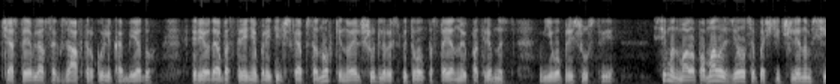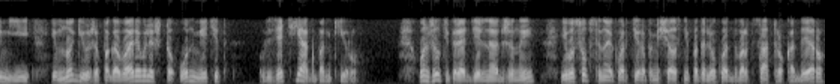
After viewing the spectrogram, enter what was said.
часто являлся к завтраку или к обеду. В периоды обострения политической обстановки Ноэль Шудлер испытывал постоянную потребность в его присутствии. Симон мало-помалу сделался почти членом семьи, и многие уже поговаривали, что он метит взять я к банкиру. Он жил теперь отдельно от жены, его собственная квартира помещалась неподалеку от дворца Трокадеро.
